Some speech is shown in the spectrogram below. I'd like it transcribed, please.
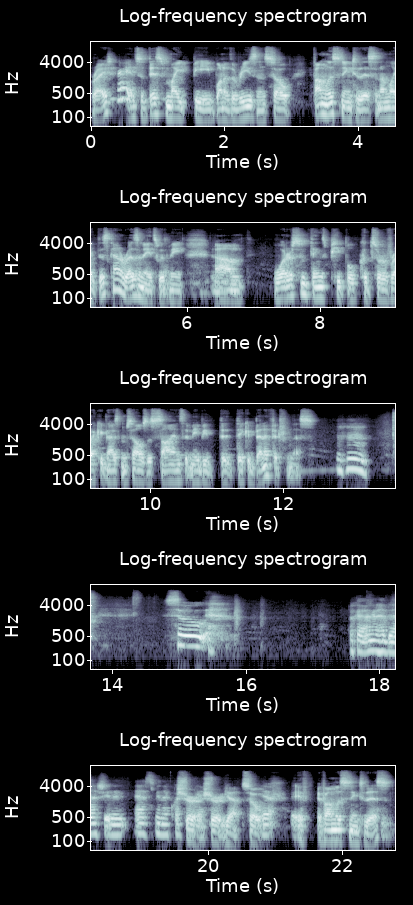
Right? Right. And so this might be one of the reasons. So if I'm listening to this and I'm like, this kind of resonates with me. Um, what are some things people could sort of recognize themselves as signs that maybe that they could benefit from this? Mm-hmm. So, okay, I'm gonna have to ask you to ask me that question. Sure, again. sure, yeah. So Yeah. if if I'm listening to this,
